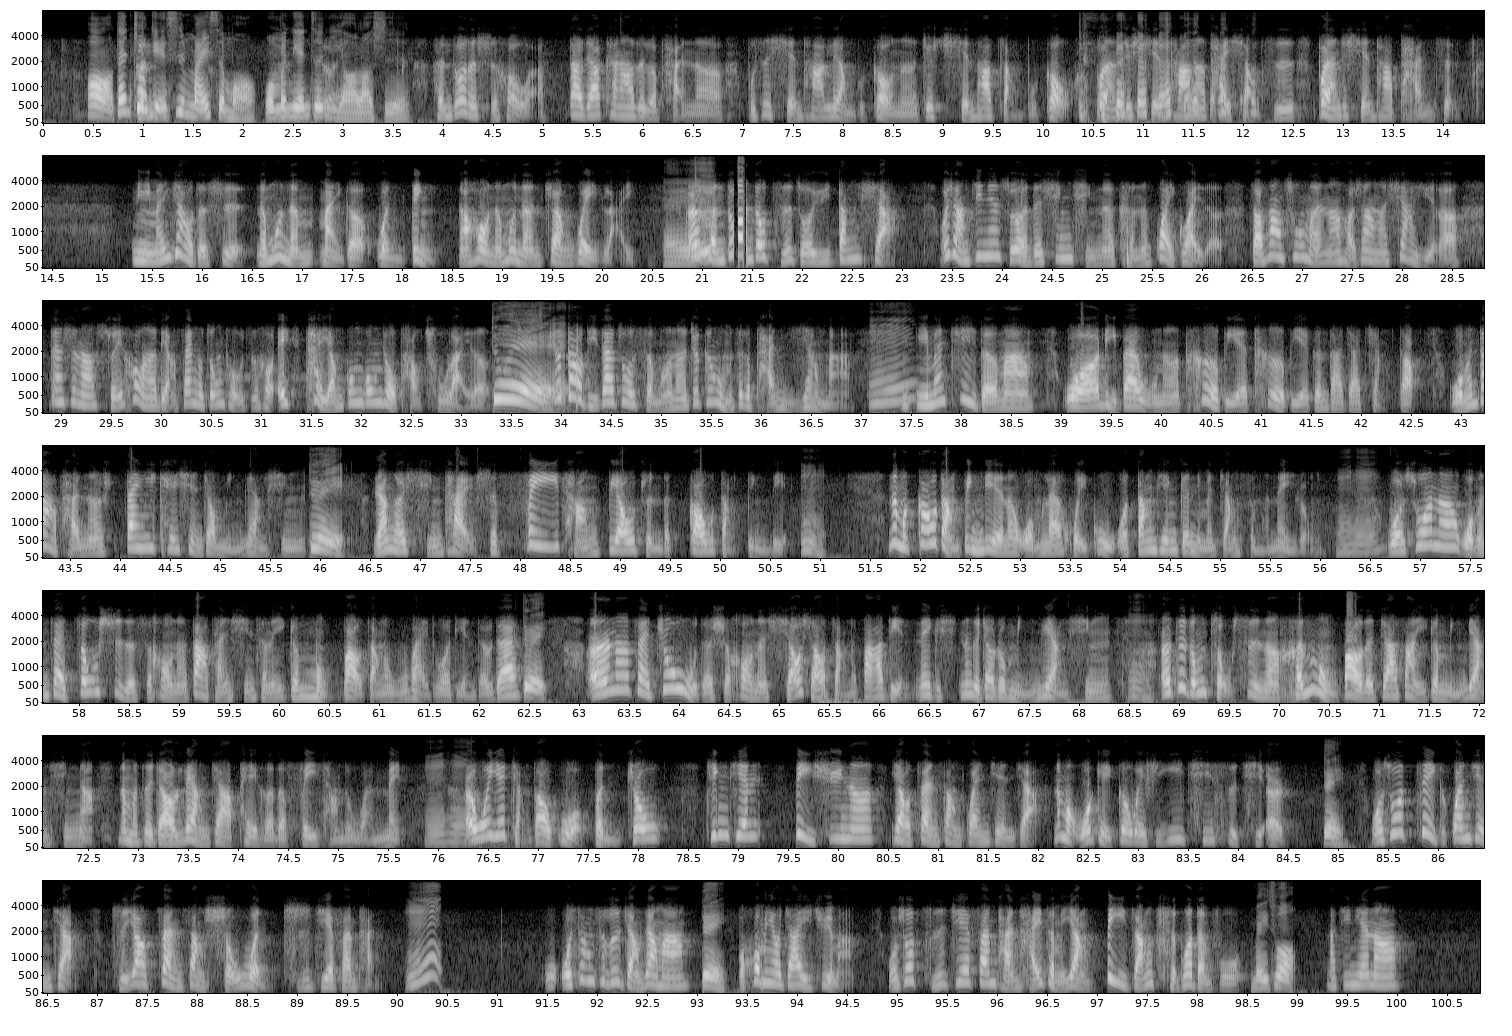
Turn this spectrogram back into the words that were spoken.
哦。但重点是买什么？我们黏着你哦，老师。很多的时候啊。大家看到这个盘呢，不是嫌它量不够呢，就嫌它涨不够，不然就嫌它呢太小资，不然就嫌它盘整。你们要的是能不能买个稳定，然后能不能赚未来？而很多人都执着于当下。我想今天所有的心情呢，可能怪怪的。早上出门呢，好像呢下雨了，但是呢，随后呢两三个钟头之后，哎，太阳公公又跑出来了。对，这到底在做什么呢？就跟我们这个盘一样嘛。嗯，你们记得吗？我礼拜五呢特别特别跟大家讲到，我们大盘呢单一 K 线叫明亮星。对，然而形态是非常标准的高档并列。嗯。那么高档并列呢？我们来回顾我当天跟你们讲什么内容。嗯哼，我说呢，我们在周四的时候呢，大盘形成了一根猛爆，涨了五百多点，对不对？对。而呢，在周五的时候呢，小小涨了八点，那个那个叫做明亮星。嗯。而这种走势呢，很猛爆的，加上一个明亮星啊，那么这叫量价配合的非常的完美。嗯哼。而我也讲到过，本周今天。必须呢要站上关键价，那么我给各位是一七四七二，对我说这个关键价只要站上手稳，直接翻盘。嗯，我我上次不是讲这样吗？对，我后面又加一句嘛，我说直接翻盘还怎么样？必涨此波等幅。没错。那今天呢？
